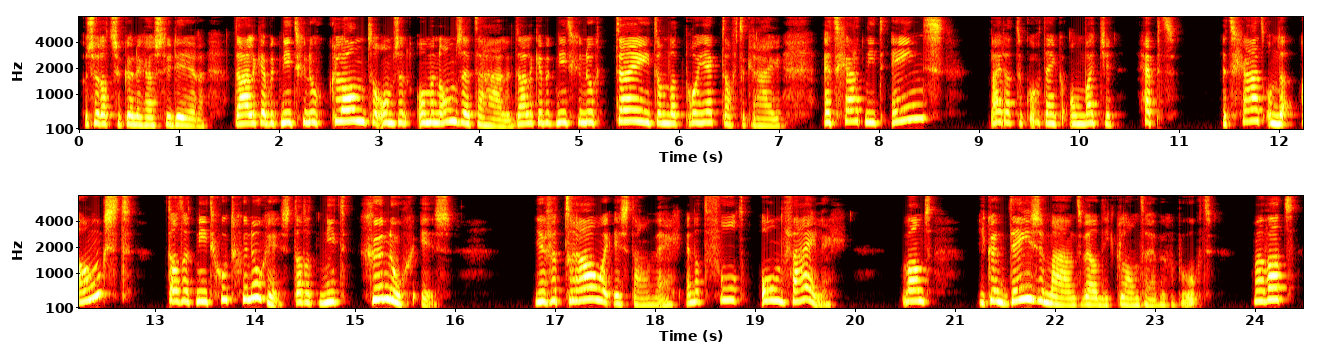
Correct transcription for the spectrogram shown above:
zodat ze kunnen gaan studeren. Dadelijk heb ik niet genoeg klanten om, zijn, om een omzet te halen. Dadelijk heb ik niet genoeg tijd om dat project af te krijgen. Het gaat niet eens bij dat tekortdenken om wat je hebt. Het gaat om de angst dat het niet goed genoeg is, dat het niet genoeg is. Je vertrouwen is dan weg en dat voelt onveilig. Want je kunt deze maand wel die klant hebben geboekt, maar wat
